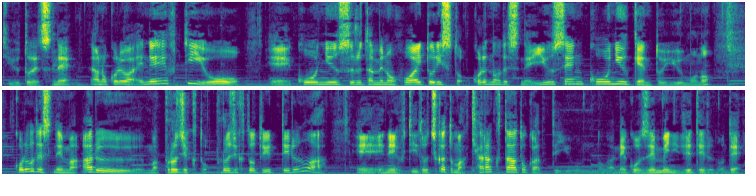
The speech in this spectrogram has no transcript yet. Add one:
ていうとですねあのこれは NFT を、えー、購入するためのホワイトリストこれのですね優先購入権というものこれをですね、まあ、ある、まあ、プロジェクトプロジェクトと言っているのは、えー、NFT どっちかとまあキャラクターとかっていうのがねこう前面に出てるので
